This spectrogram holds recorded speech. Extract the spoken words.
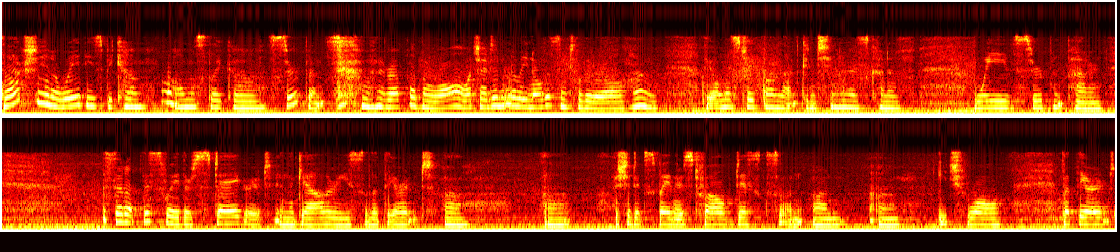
well, actually, in a way, these become almost like uh, serpents when they're up on the wall, which I didn't really notice until they were all hung. They almost take on that continuous kind of wave serpent pattern. Set up this way, they're staggered in the gallery so that they aren't. Uh, uh, I should explain. There's 12 discs on on um, each wall, but they aren't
